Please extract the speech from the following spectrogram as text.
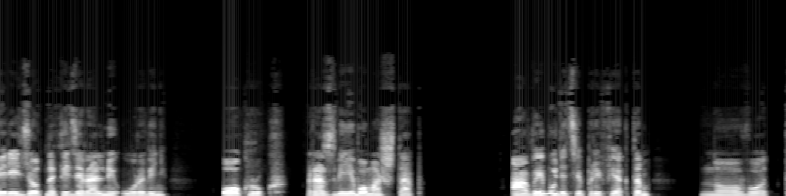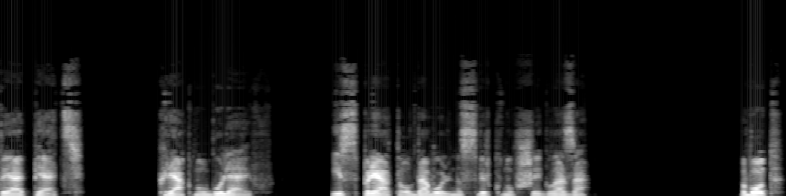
перейдет на федеральный уровень. Округ, разве его масштаб? А вы будете префектом. Но вот ты опять, — крякнул Гуляев и спрятал довольно сверкнувшие глаза. Вот,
